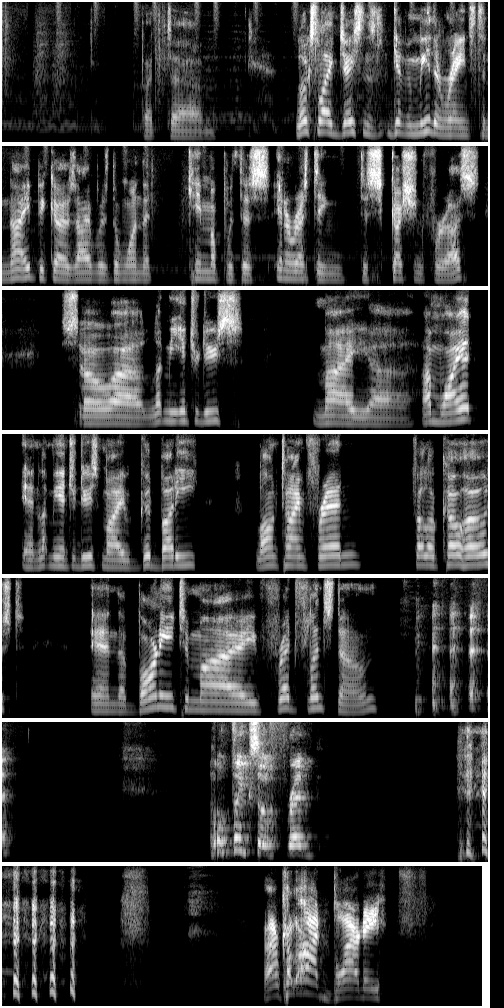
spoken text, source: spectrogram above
But um, looks like Jason's giving me the reins tonight because I was the one that came up with this interesting discussion for us. So uh, let me introduce my. Uh, I'm Wyatt, and let me introduce my good buddy, longtime friend, fellow co-host, and the Barney to my Fred Flintstone. I don't think so, Fred. oh, come on, Barney.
